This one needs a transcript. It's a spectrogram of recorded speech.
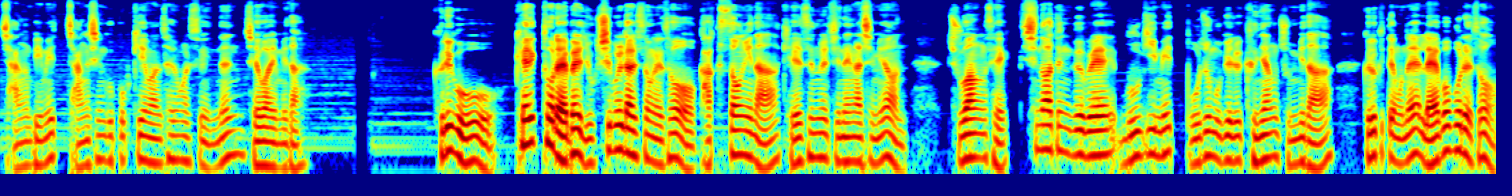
장비 및 장신구 뽑기에만 사용할 수 있는 재화입니다. 그리고 캐릭터 레벨 60을 달성해서 각성이나 계승을 진행하시면 주황색 신화 등급의 무기 및 보조 무기를 그냥 줍니다. 그렇기 때문에 해서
